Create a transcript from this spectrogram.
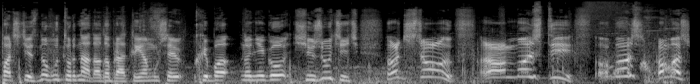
patrzcie, znowu tornada. Dobra, to ja muszę chyba na niego się rzucić. Chodź tu! A masz ty! O masz, a masz!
